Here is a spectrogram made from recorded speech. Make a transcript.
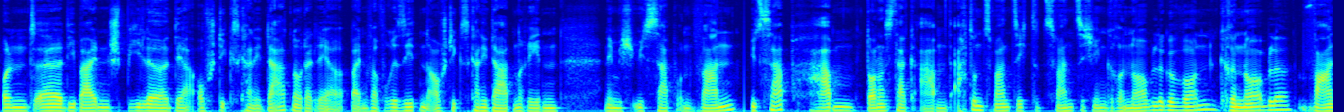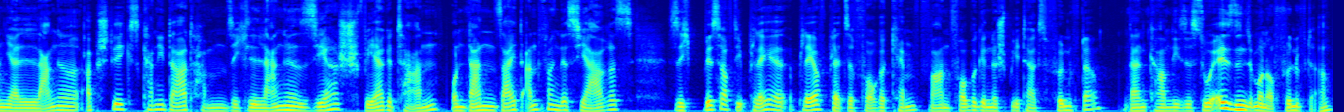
und äh, die beiden Spiele der Aufstiegskandidaten oder der beiden favorisierten Aufstiegskandidaten reden, nämlich USAP und Van. USAP haben Donnerstagabend 28 zu 20 in Grenoble gewonnen. Grenoble waren ja lange Abstiegskandidat, haben sich lange sehr schwer getan und dann seit Anfang des Jahres sich bis auf die Play Playoff-Plätze vorgekämpft, waren vor Beginn des Spieltags Fünfter. Dann kam dieses Duell, sie sind immer noch Fünfter,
